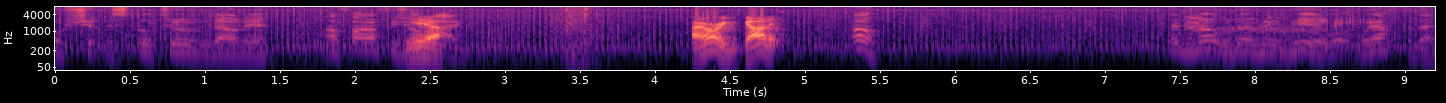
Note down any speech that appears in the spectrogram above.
Oh shit, there's still two of them down here. How far off is your Yeah. bag? I already got it. Oh. Then no, we don't even need here. What are we after then?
